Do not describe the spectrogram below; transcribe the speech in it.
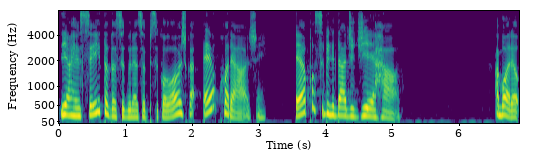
E a receita da segurança psicológica é a coragem, é a possibilidade de errar. Agora,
